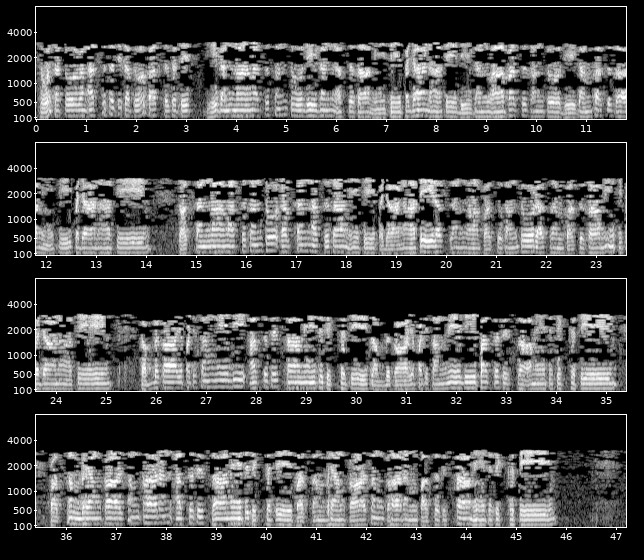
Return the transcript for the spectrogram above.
සෝ සතෝ වං අස්සසති සතෝ පස්සසති. දේගන්වාං අස්ස සන්තෝ දේගන් අස්ස සාමේතේ පජානාතේ දේගන් වා පස්ස සන්තෝ දේගම් පස්ස සාමේතේ පජානාතේ. සස්සන්නාස්ස සන්තෝ රස්සන්නස්ස සාමේතේ පජානාතේ රස්සන්නා පස්ස සන්තෝ රස්සන් පස්ස සාමේති පජානාතේ සබ්බකාය පටිසංවේදී අස්ස සෙස්සාමේති සික්ඛති සබ්බකාය පටිසංවේදී පස්ස සෙස්සාමේති සික්ඛති පස්සම්භයං කාය සංඛාරං අස්ස සිස්සාමේත සික්ඛතේ පස්සම්භයං කාය සංඛාරං පස්ස සිස්සාමේත සික්ඛතේ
